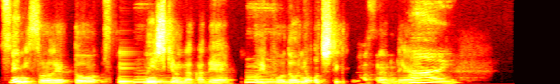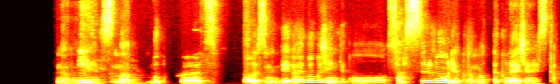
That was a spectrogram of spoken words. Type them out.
常にそれと無意識の中でこういう行動に落ちてくるはずなので、はい。なのでいいですねまあ僕はそうですね。で、外国人ってこう察する能力が全くないじゃないですか。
